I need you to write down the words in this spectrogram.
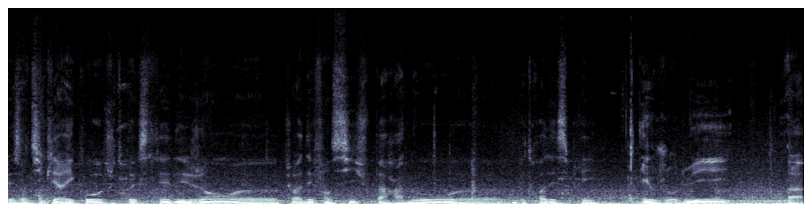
Les anticléricaux, je trouvais que c'était des gens euh, sur la défensive, parano, euh, étroits d'esprit. Et aujourd'hui, voilà,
